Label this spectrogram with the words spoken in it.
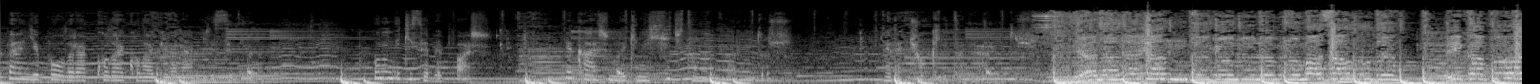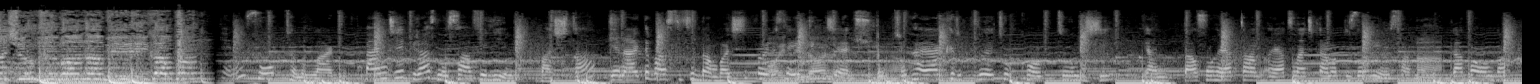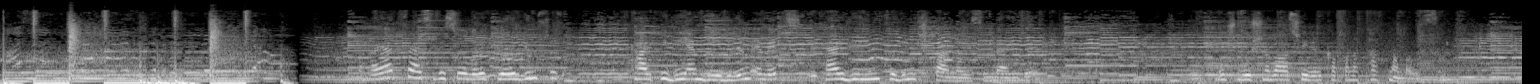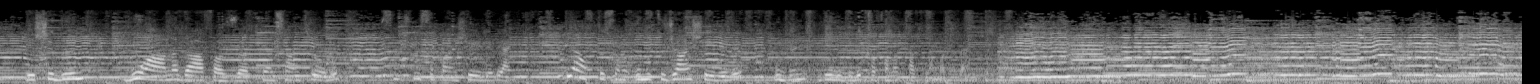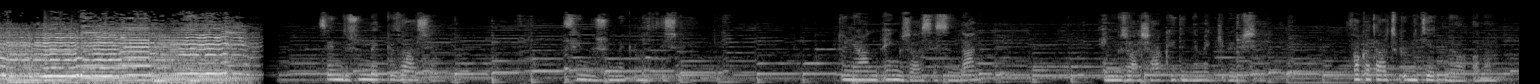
Ben yapı olarak kolay kolay güvenen birisi değilim. Bunun iki sebep var. Ya karşımdakini hiç tanımıyorumdur ya da çok iyi tanıyorumdur. Yanana yandı gönül ömrüm azaldı Bir kapı açıldı bana biri kapandı soğuk tanımlardım. Bence biraz mesafeliyim başta. Genellikle ben sıfırdan başlayıp böyle sevdikçe. Çünkü hayal kırıklığı çok korktuğum bir şey. Yani daha sonra hayattan, hayatından çıkarmak da zor bir insan. Galiba ondan. Hayat felsefesi olarak gördüğüm söz carpe diem diyebilirim. Evet, her günün tadını çıkarmalısın bence. Boşu boşuna bazı şeyleri kafana takmamalısın. Yaşadığın bu ana daha fazla konsantre olup saçma sapan şeyleri yani bir hafta sonra unutacağın şeyleri bugün deli gibi kafana takmamak bence. Seni düşünmek güzel şey. Seni düşünmek ümitli şey. Dünyanın en güzel sesinden en güzel şarkıyı dinlemek gibi bir şey. Fakat artık ümit yetmiyor bana.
